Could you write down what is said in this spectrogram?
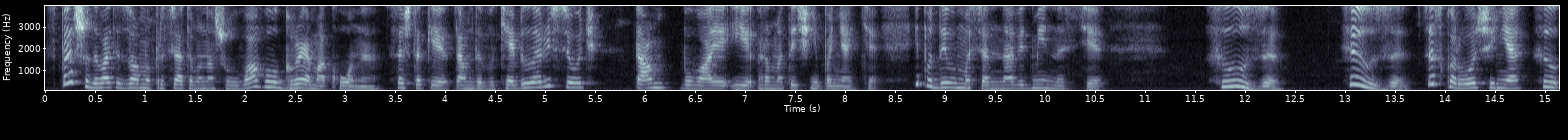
Спершу давайте з вами присвятимо нашу увагу гремаконе. Все ж таки, там, де vocabulary search, там буває і граматичні поняття. І подивимося на відмінності. Whose. Whose – це скорочення who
